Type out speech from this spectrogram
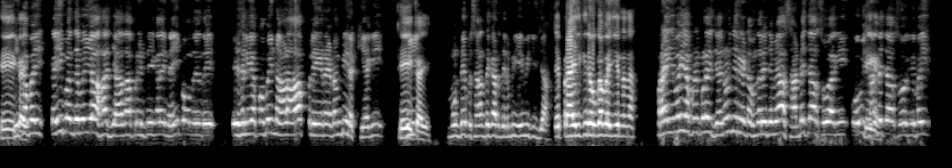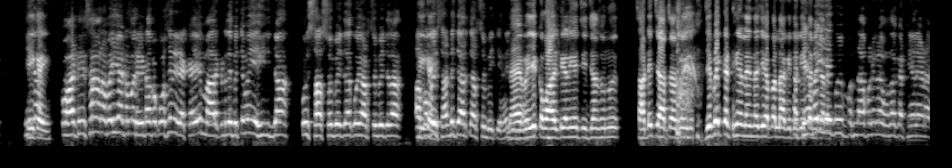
ਠੀਕ ਹੈ ਬਾਈ ਕਈ ਬੰਦੇ ਬਾਈ ਆਹ ਜ਼ਿਆਦਾ ਪ੍ਰਿੰਟਿੰਗ ਵਾਲੇ ਨਹੀਂ ਪਾਉਂਦੇ ਹੁੰਦੇ ਇਸ ਲਈ ਆਪਾਂ ਬਾਈ ਨਾਲ ਆਹ ਪਲੇਨ ਆਈਟਮ ਵੀ ਰੱਖੀ ਹੈਗੀ। ਠੀਕ ਹੈ ਜੀ। ਮੁੰਡੇ ਪਸੰਦ ਕਰਦੇ ਨੇ ਵੀ ਇਹ ਵੀ ਚੀਜ਼ਾਂ। ਤੇ ਪ੍ਰਾਈਸ ਕੀ ਰਹੂਗਾ ਬਾਈ ਜੀ ਇਹਨਾਂ ਦਾ? ਪ੍ਰਾਈਸ ਬਾਈ ਆਪਣੇ ਕੋਲੇ ਜੈਨੂਨ ਜਿਹੇ ਰੇਟ ਹੁੰਦੇ ਨੇ ਜਿਵੇਂ ਆ 450 ਹੈਗੀ ਉਹ ਵੀ ਠੀਕ ਹੈ। 450 ਹੈਗੀ ਬਾਈ। ਠੀਕ ਹੈ ਜੀ। ਕੁਆਲਿਟੀ ਹਿਸਾਬ ਨਾਲ ਬਾਈ ਆਟਮ ਰੇਟ ਆਪਾਂ ਕੁਛ ਨਹੀਂ ਰੱਖਿਆ ਇਹ ਮਾਰਕੀਟ ਦੇ ਵਿੱਚ ਬਾਈ ਇਹੀ ਚੀਜ਼ਾਂ ਕੋਈ 700 ਵੇਚਦਾ ਕੋਈ 800 ਵੇਚਦਾ ਆਪਾਂ ਬਾਈ 450 400 ਵੇਚੇ ਨੇ ਲੈ ਬਾਈ ਜੀ ਕੁਆਲਿਟੀ ਵਾਲੀਆਂ ਚੀਜ਼ਾਂ ਤੁਹਾਨੂੰ 450 ਜੇ ਬਾਈ ਇਕੱਠੀਆਂ ਲੈਂਦਾ ਜੇ ਆਪਾਂ ਲਾ ਕੇ ਚੱਲੀਏ ਬਾਈ ਤਾਂ ਜੇ ਕੋਈ ਬੰਦਾ ਆਪਣੇ ਕੋਲ ਆਉਂਦਾ ਇਕੱਠੀਆਂ ਲੈਣਾ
